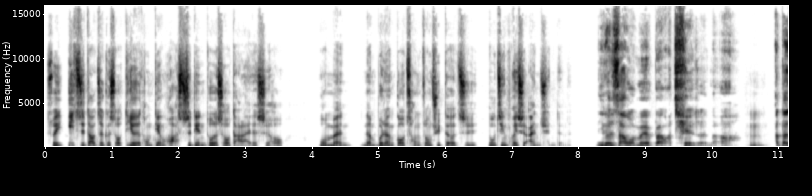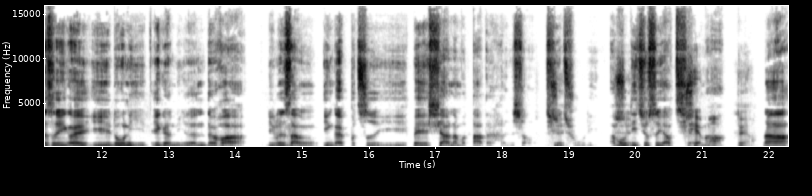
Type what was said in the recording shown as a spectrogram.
所以一直到这个时候，第二通电话十点多的时候打来的时候，我们能不能够从中去得知卢金会是安全的呢？理论上我没有办法确认了啊，嗯啊，但是因为以如你一个女人的话。理论上应该不至于被下那么大的狠手去处理啊，目的就是要钱嘛。对啊。那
